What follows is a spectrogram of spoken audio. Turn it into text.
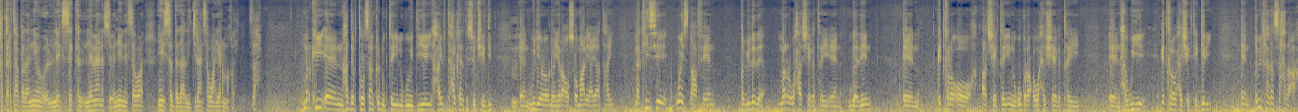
khatarta badan niyo lamaana soconin inaysa dagaali jiraan se waan yar maqlay. Sax markii hadeerto saan ka dhugtay lagu weydiiyey haybta halkaad ka soo jeedid wiil yaroo dhallinyara oo soomaaliya ayaa tahay. Laakiinse way isdhaafeen. Qabiilada mar waxaad sheegatay ogaadeen cid kale oo aad sheegtay in lagu garaaco waxay sheegatay hawiye. Cid kale waxay sheegtay geri. Qabiilkaaga saxda ah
